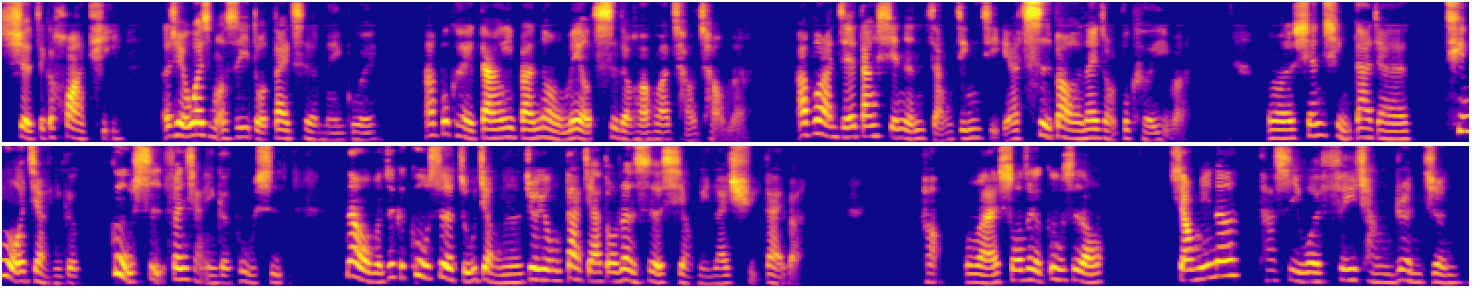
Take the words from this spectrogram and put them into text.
选这个话题？而且为什么是一朵带刺的玫瑰？啊，不可以当一般那种没有刺的花花草草吗？啊，不然直接当仙人掌荆棘给它刺爆的那种不可以吗？我先请大家听我讲一个故事，分享一个故事。那我们这个故事的主角呢，就用大家都认识的小明来取代吧。好，我们来说这个故事喽。小明呢，他是一位非常认真、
